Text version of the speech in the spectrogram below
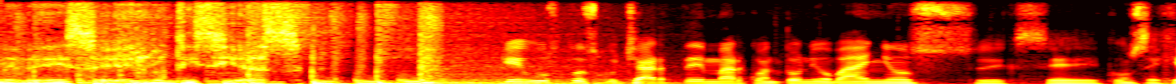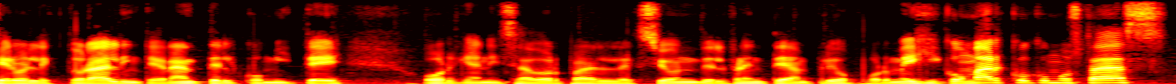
MBS Noticias. Qué gusto escucharte, Marco Antonio Baños, ex eh, consejero electoral, integrante del comité organizador para la elección del Frente Amplio por México. Marco, ¿cómo estás?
